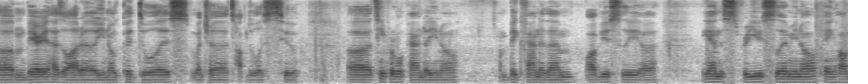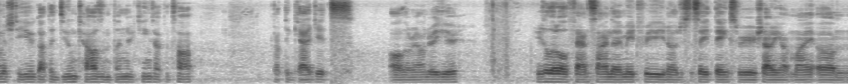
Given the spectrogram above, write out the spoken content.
Um, Bay Area has a lot of, you know, good duelists, a bunch of top duelists too. Uh, Team Purple Panda, you know, I'm a big fan of them, obviously. Uh, again, this is for you, Slim, you know, paying homage to you. Got the Doom Cows and Thunder Kings at the top. Got the gadgets all around right here. Here's a little fan sign that I made for you, you know, just to say thanks for shouting out my um,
